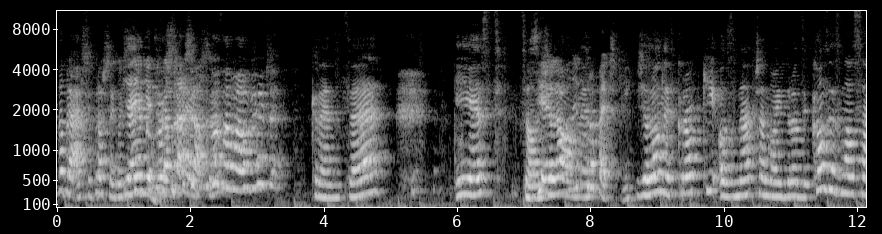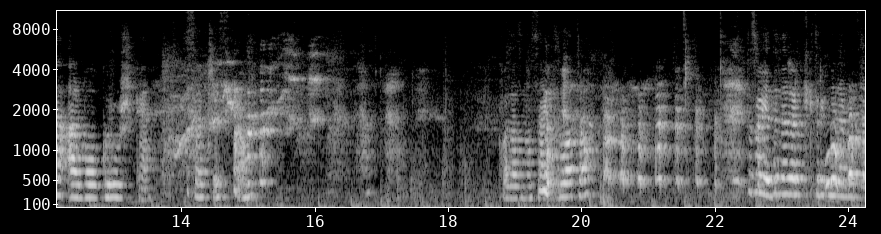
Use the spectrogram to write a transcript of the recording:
Dobra Asiu, proszę gościnnie Ja jako zapraszam do zabawy. Kręcę. I jest co? Zielony w kropeczki. Zielony w kropki oznacza, moi drodzy, kozę z nosa albo gruszkę soczystą. Koza z nosa jak złoto. To są jedyne żelki, których nienawidzę.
